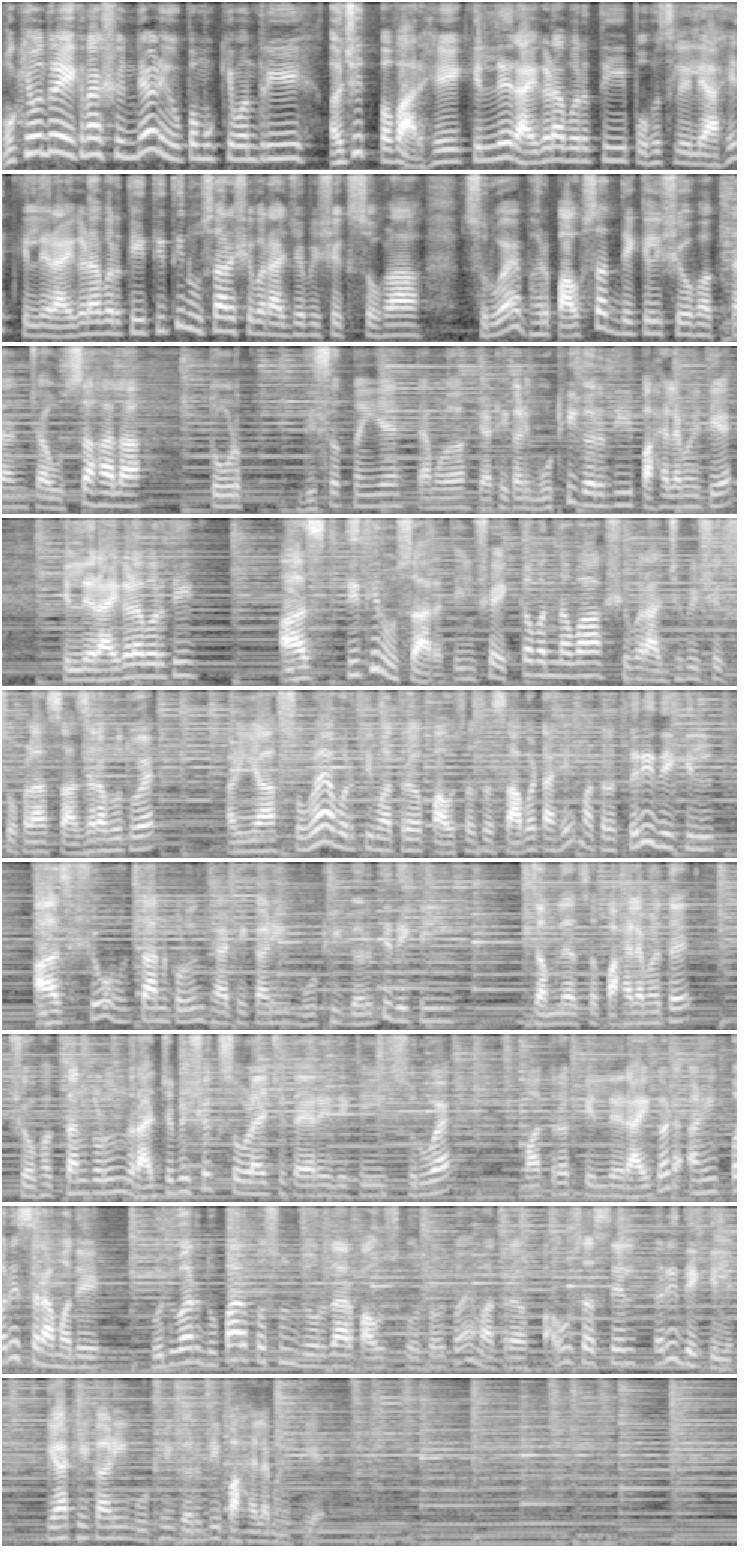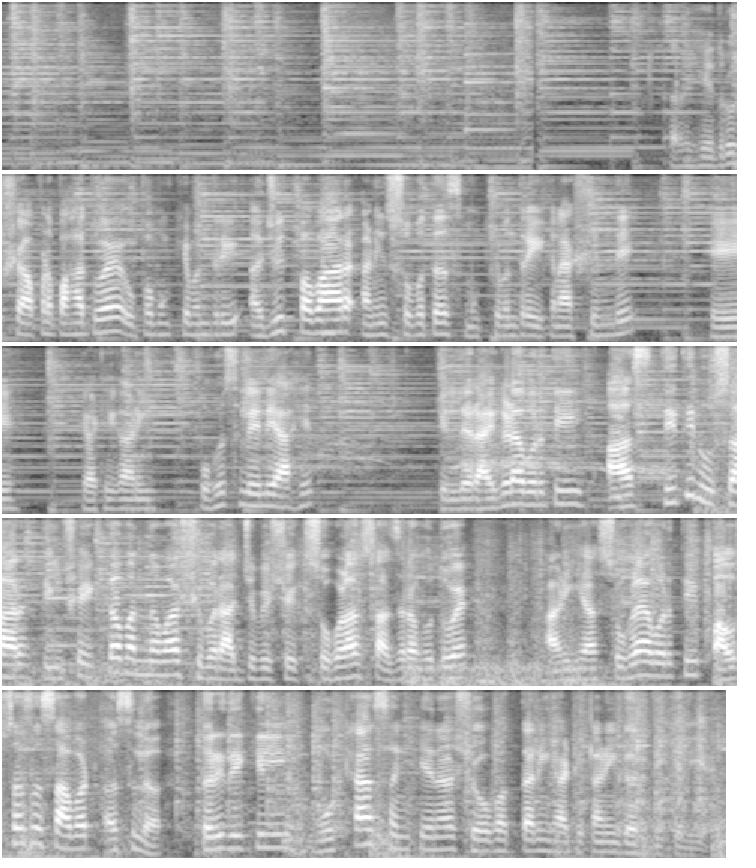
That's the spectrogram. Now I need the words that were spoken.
मुख्यमंत्री एकनाथ शिंदे आणि उपमुख्यमंत्री अजित पवार हे किल्ले रायगडावरती पोहोचलेले आहेत. किल्ले रायगडावरती तिथीनुसार शिवराज्याभिषेक सोहळा सुरू आहे. भर पावसात देखील शिवभक्तांच्या उत्साहाला तोड दिसत नाहीये. त्यामुळं या ठिकाणी मोठी गर्दी पाहायला मिळते किल्ले रायगडावरती आज तिथीनुसार तीनशे एक्कावन्नवा शिवराज्याभिषेक सोहळा साजरा होतोय. आणि या सोहळ्यावरती मात्र पावसाचं सावट आहे. मात्र तरी देखील आज शिवभक्तांकडून या ठिकाणी मोठी गर्दी देखील जमल्याचं पाहायला मिळतंय. शिवभक्तांकडून राज्याभिषेक सोहळ्याची तयारी देखील सुरू आहे. मात्र किल्ले रायगड आणि परिसरामध्ये बुधवार दुपारपासून जोरदार पाऊस कोसळतोय. मात्र पाऊस असेल तरी देखील या ठिकाणी मोठी गर्दी पाहायला मिळते तर हे दृश्य आपण पाहतोय. उपमुख्यमंत्री अजित पवार आणि सोबतच मुख्यमंत्री एकनाथ शिंदे हे या ठिकाणी पोहोचलेले आहेत. किल्ले रायगडावरती आज तिथीनुसार तीनशे एक्कावन्नवा शिवराज्याभिषेक सोहळा साजरा होतोय. आणि या सोहळ्यावरती पावसाचं सावट असलं तरी देखील मोठ्या संख्येनं शिवभक्तांनी या ठिकाणी गर्दी केली आहे.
